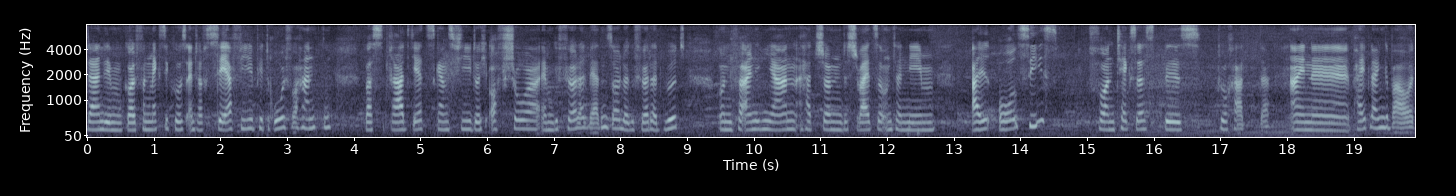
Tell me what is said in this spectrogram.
da in dem Golf von Mexiko ist einfach sehr viel Petrol vorhanden, was gerade jetzt ganz viel durch Offshore ähm, gefördert werden soll oder gefördert wird. Und vor einigen Jahren hat schon das Schweizer Unternehmen All, All Seas von Texas bis Turhata eine Pipeline gebaut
